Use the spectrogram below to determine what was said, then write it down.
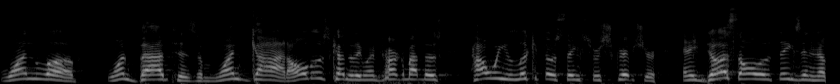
one love, one baptism, one God, all those kinds of things. We're going to talk about those, how we look at those things through Scripture. And he does all those things. And in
